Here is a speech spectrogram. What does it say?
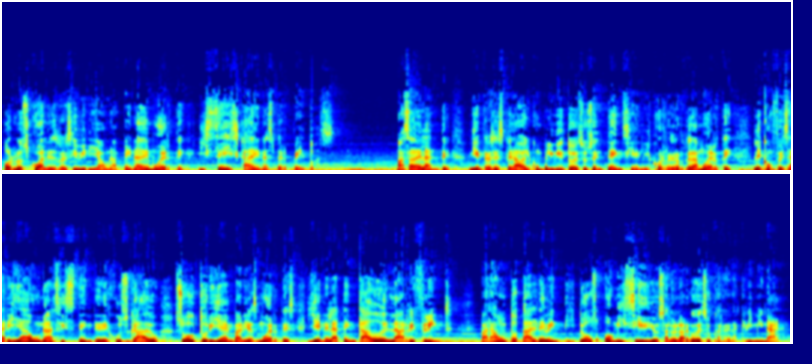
por los cuales recibiría una pena de muerte y seis cadenas perpetuas. Más adelante, mientras esperaba el cumplimiento de su sentencia en el corredor de la muerte, le confesaría a una asistente de juzgado su autoría en varias muertes y en el atentado de Larry Flint, para un total de 22 homicidios a lo largo de su carrera criminal.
